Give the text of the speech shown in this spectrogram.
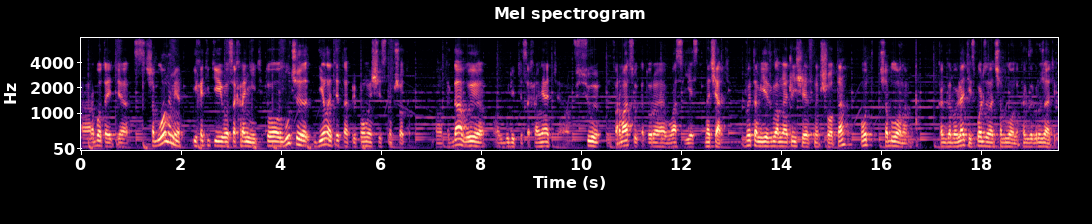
работаете с шаблонами и хотите его сохранить, то лучше делать это при помощи снапшотов. Э, тогда вы э, будете сохранять э, всю информацию, которая у вас есть на чарте. В этом есть главное отличие снапшота от шаблона. Как добавлять и использовать шаблоны, как загружать их.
